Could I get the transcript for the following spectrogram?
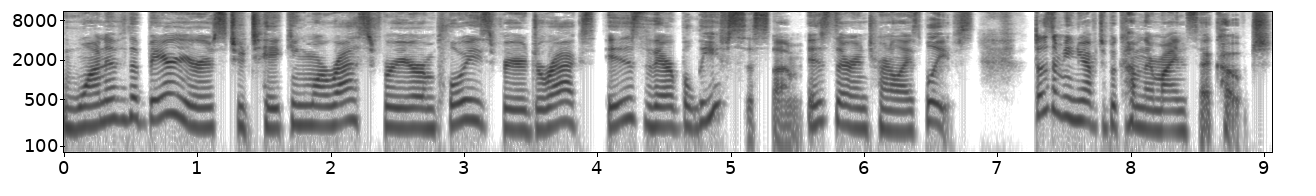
one of the barriers to taking more rest for your employees, for your directs is their belief system, is their internalized beliefs. Doesn't mean you have to become their mindset coach,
